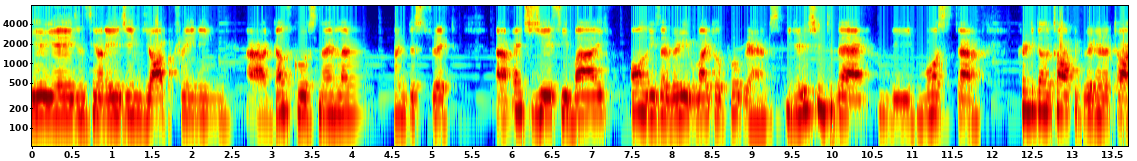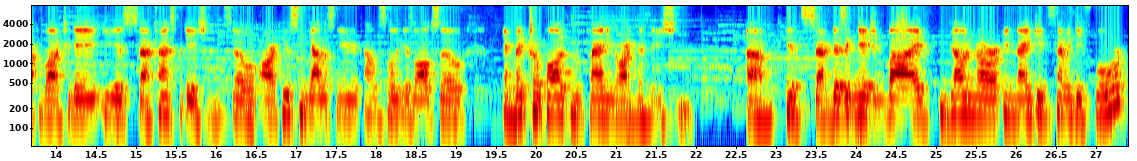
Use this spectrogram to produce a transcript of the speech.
Area Agency on Aging, Job Training, uh, Gulf Coast 911 District, uh, HGAC by, all these are very vital programs. In addition to that, the most uh, critical topic we're going to talk about today is uh, transportation. So our Houston Galveston Area Council is also a metropolitan planning organization. Um, it's uh, designated by governor in 1974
